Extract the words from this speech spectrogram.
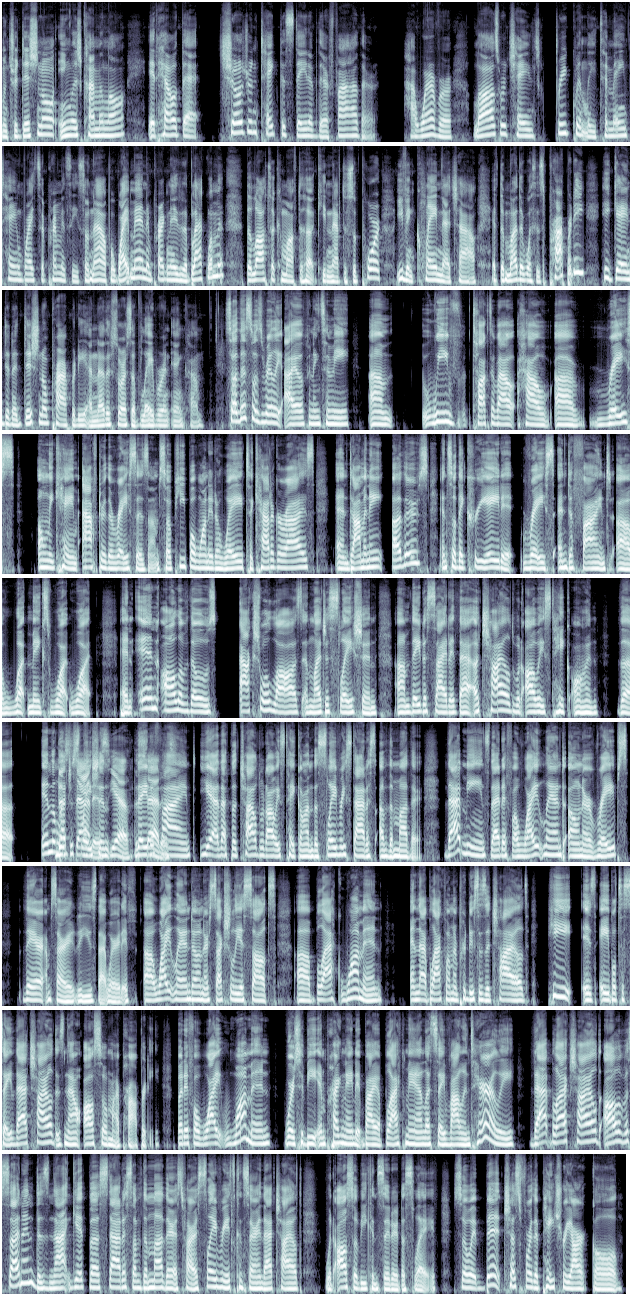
In traditional English common law, it held that children take the state of their father. However, laws were changed frequently to maintain white supremacy. So now, if a white man impregnated a black woman, the law took him off the hook. He didn't have to support, even claim that child. If the mother was his property, he gained an additional property, another source of labor and income. So this was really eye opening to me. Um, we've talked about how uh, race only came after the racism. So people wanted a way to categorize and dominate others. And so they created race and defined uh, what makes what what. And in all of those actual laws and legislation, um, they decided that a child would always take on the in the, the legislation, status, yeah, the they status. defined, yeah, that the child would always take on the slavery status of the mother. That means that if a white landowner rapes their, I'm sorry to use that word, if a white landowner sexually assaults a black woman and that black woman produces a child, he is able to say that child is now also my property. But if a white woman were to be impregnated by a black man, let's say voluntarily, that black child all of a sudden does not get the status of the mother as far as slavery is concerned. That child would also be considered a slave. So it bent just for the patriarchal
